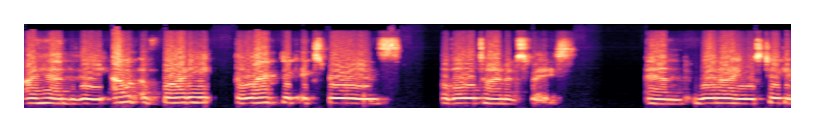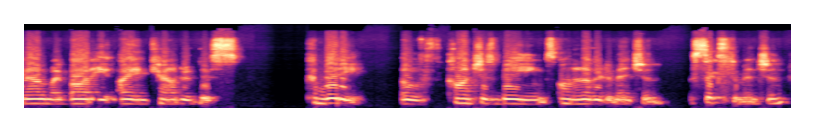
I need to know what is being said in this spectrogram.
I had the out of body galactic experience of all time and space. And when I was taken out of my body, I encountered this committee of conscious beings on another dimension, a sixth dimension.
